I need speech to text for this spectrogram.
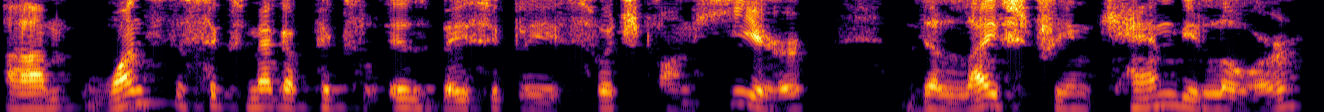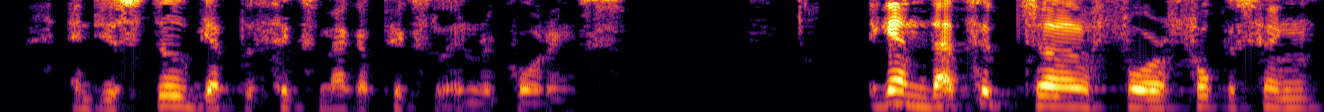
Um, once the 6 megapixel is basically switched on here, the live stream can be lower and you still get the 6 megapixel in recordings. Again, that's it uh, for focusing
